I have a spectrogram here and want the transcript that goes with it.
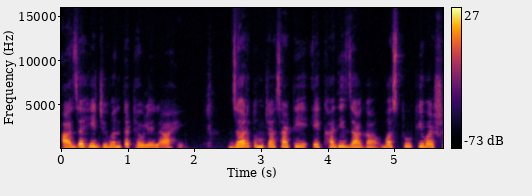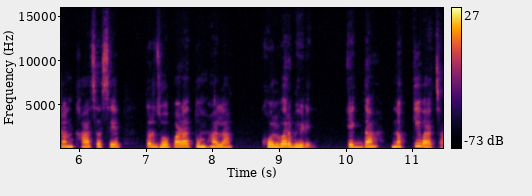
आजही जिवंत ठेवलेलं आहे. जर तुमच्यासाठी एखादी जागा वस्तू किंवा क्षण खास असेल तर झोपाळा तुम्हाला खोलवर भिडेल. एकदा नक्की वाचा.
